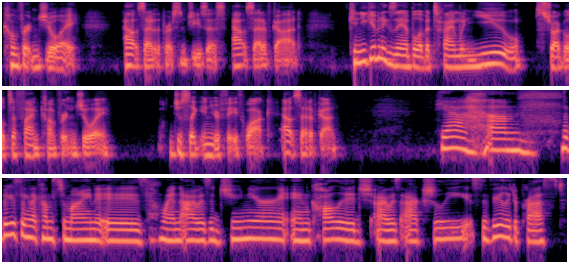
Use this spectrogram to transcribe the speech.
comfort and joy outside of the person of Jesus, outside of God. Can you give an example of a time when you struggled to find comfort and joy, just like in your faith walk outside of God? Yeah. Um, the biggest thing that comes to mind is when I was a junior in college, I was actually severely depressed.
